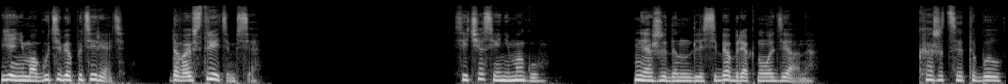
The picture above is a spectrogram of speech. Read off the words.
Я не могу тебя потерять. Давай встретимся». «Сейчас я не могу», — неожиданно для себя брякнула Диана. Кажется, это был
